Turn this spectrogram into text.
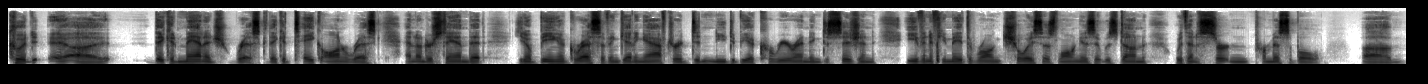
could, uh, they could manage risk. They could take on risk and understand that, you know, being aggressive and getting after it didn't need to be a career ending decision, even if you made the wrong choice, as long as it was done within a certain permissible, um,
